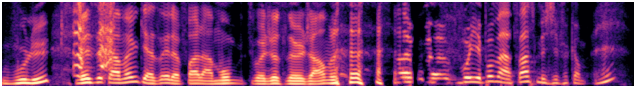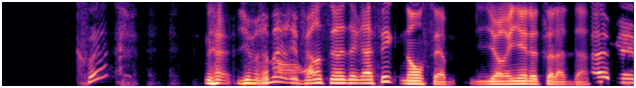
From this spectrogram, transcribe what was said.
voulue, mais c'est quand même qu'ils essaient de faire l'amour tu vois juste leurs jambes. Euh, vous voyez pas ma face, mais j'ai fait comme Hein? Quoi? Il y a vraiment une référence cinématographique? Non, Seb. Il y a rien de ça là-dedans. Ah, mais,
